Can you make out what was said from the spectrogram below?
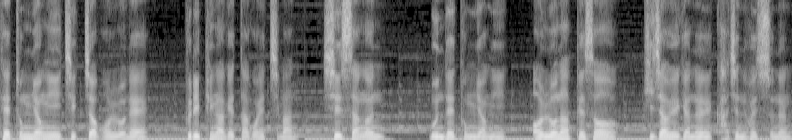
대통령이 직접 언론에 브리핑하겠다고 했지만 실상은 문 대통령이 언론 앞에서 기자회견을 가진 횟수는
